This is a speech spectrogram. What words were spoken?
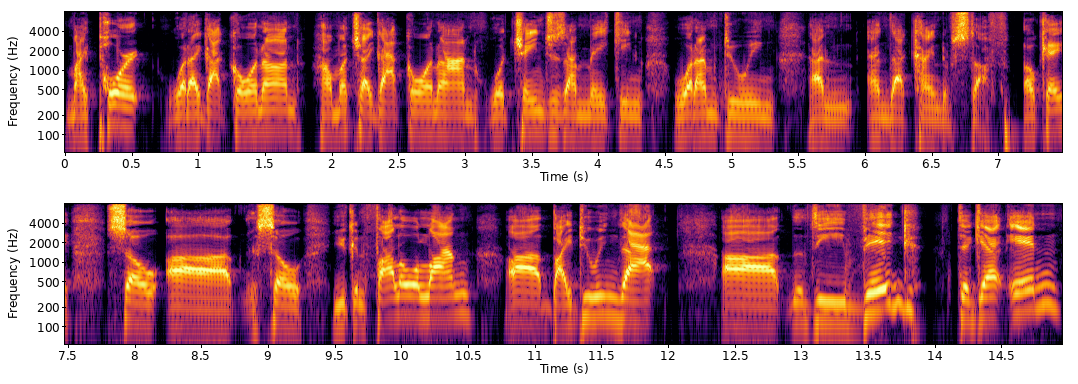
my port, what I got going on, how much I got going on, what changes I'm making, what I'm doing, and and that kind of stuff. Okay, so uh, so you can follow along uh, by doing that. Uh, the VIG to get in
